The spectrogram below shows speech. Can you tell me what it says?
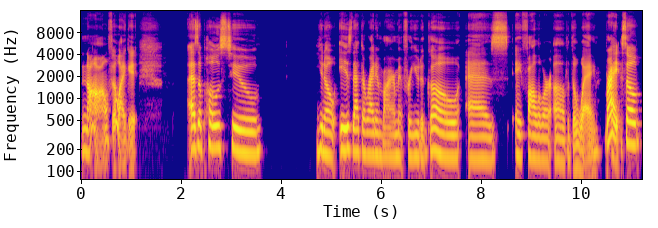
no, nah, I don't feel like it. As opposed to, you know, is that the right environment for you to go as a follower of the way? Right. So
